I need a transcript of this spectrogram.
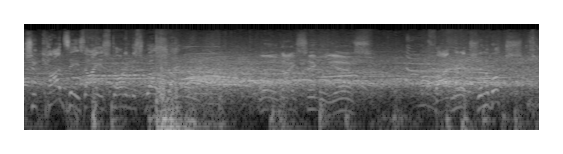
Chikadze's eye is starting to swell shut. Oh, nice single, yes. Five minutes in the books.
